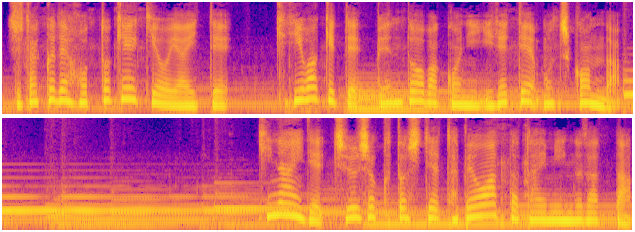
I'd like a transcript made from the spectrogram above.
自宅でホットケーキを焼いて切り分けて弁当箱に入れて持ち込んだ。機内で昼食として食べ終わったタイミングだった。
